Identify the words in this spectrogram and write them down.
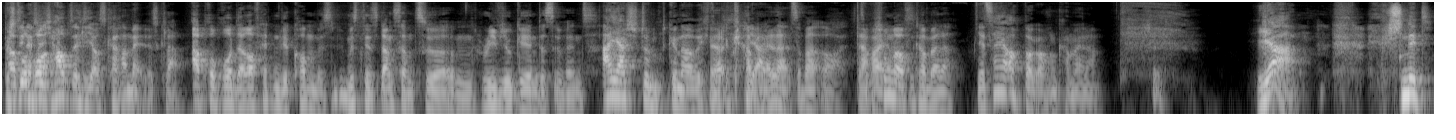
Besteht natürlich hauptsächlich aus Karamell, ist klar. apropos, darauf hätten wir kommen müssen. Wir müssen jetzt langsam zur ähm, Review gehen des Events. Ah ja, stimmt, genau, richtig. Ja, Carmella Ja. ist aber, oh, Da war war ja auf den Carmella. Jetzt habe ich auch Bock auf einen Carmella. Ja. Schnitt.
